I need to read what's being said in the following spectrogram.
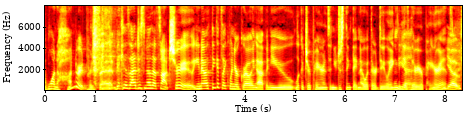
100% because I just know that's not true. You know, I think it's like when you're growing up and you look at your parents and you just think they know what they're doing because Yeah. they're your parents. Yep.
